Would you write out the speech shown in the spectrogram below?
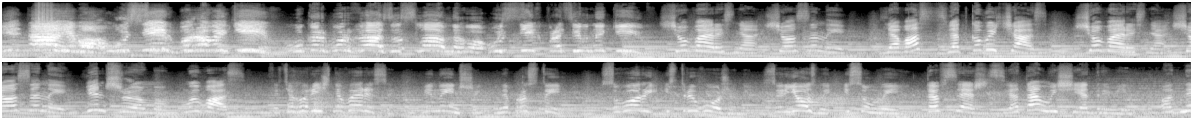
Вітаємо усіх боровиків! Укрбургазу славного, усіх працівників! Щовересня, щоосени, для вас святковий час. Щовересня, щоосени, віншуємо ми вас. Та цьогорічний вересень він інший, непростий, суворий і стривожений, серйозний і сумний. Та все ж, святами щедрий він. Одне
